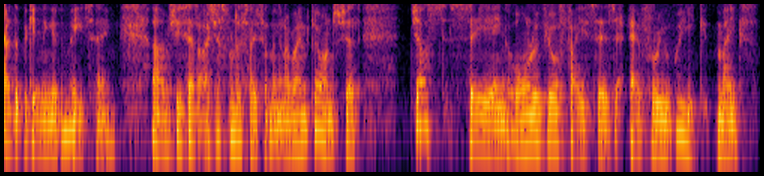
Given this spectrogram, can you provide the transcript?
at the beginning of the meeting, um, she said, I just want to say something. And I went, Go on. She said, Just seeing all of your faces every week makes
